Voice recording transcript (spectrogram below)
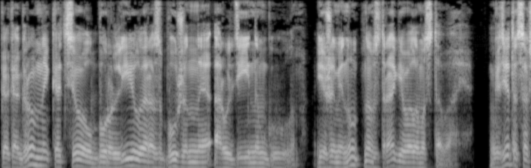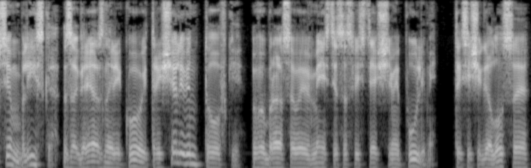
как огромный котел, бурлило, разбуженное орудийным гулом. Ежеминутно вздрагивала мостовая. Где-то совсем близко, за грязной рекой, трещали винтовки, выбрасывая вместе со свистящими пулями тысячеголосое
